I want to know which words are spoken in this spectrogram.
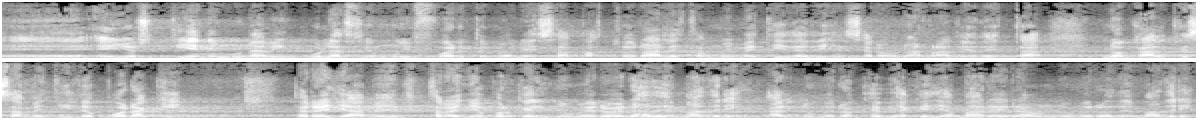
eh, ellos tienen una vinculación muy fuerte con esa pastoral, están muy metidas, dije será una radio de esta local que se ha metido por aquí, pero ya me extrañó porque el número era de Madrid, al número que había que llamar era un número de Madrid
